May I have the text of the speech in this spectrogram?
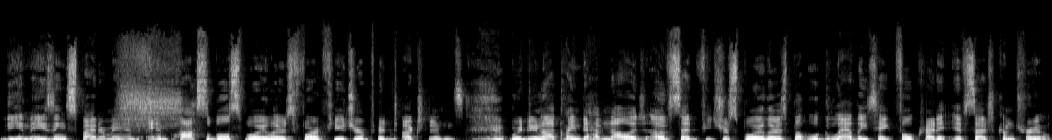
The Amazing Spider-Man and possible spoilers for future productions. We do not claim to have knowledge of said future spoilers, but will gladly take full credit if such come true.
